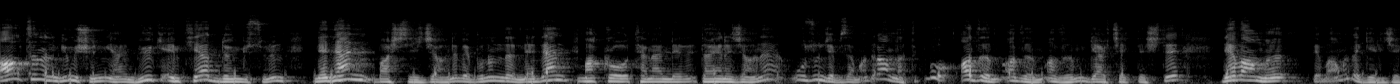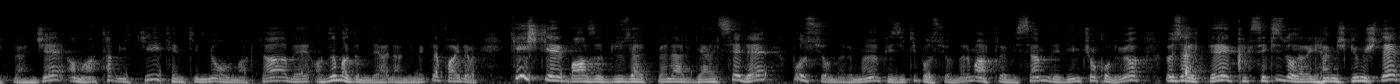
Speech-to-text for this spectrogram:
altının gümüşün yani büyük emtia döngüsünün neden başlayacağını ve bunun da neden makro temelleri dayanacağını uzunca bir zamandır anlattık. Bu adım adım adım gerçekleşti. Devamı devamı da gelecek bence ama tabii ki temkinli olmakta ve adım adım değerlendirmekte fayda var. Keşke bazı düzeltmeler gelse de pozisyonlarımı, fiziki pozisyonlarımı arttırabilsem dediğim çok oluyor. Özellikle 48 dolara gelmiş gümüşte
